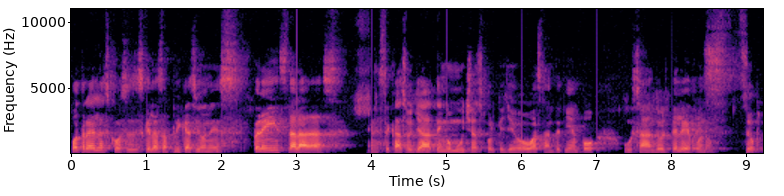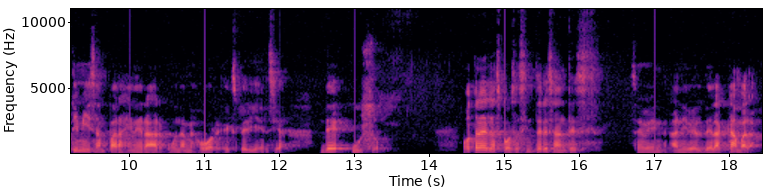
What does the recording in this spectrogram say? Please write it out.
otra de las cosas es que las aplicaciones preinstaladas, en este caso ya tengo muchas porque llevo bastante tiempo usando el teléfono, pues se optimizan para generar una mejor experiencia de uso. Otra de las cosas interesantes se ven a nivel de la cámara.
